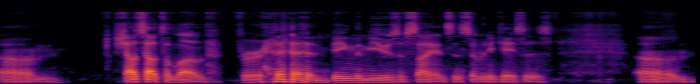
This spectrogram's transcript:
um, shouts out to Love for being the muse of science in so many cases. Um,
